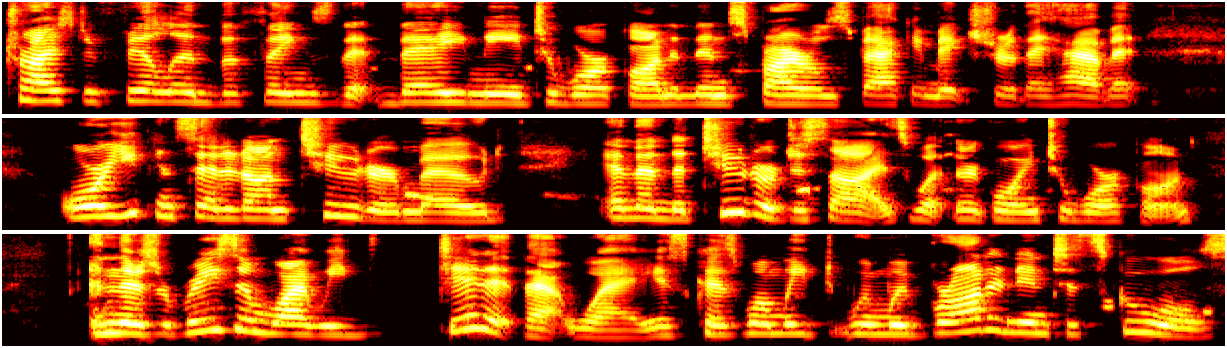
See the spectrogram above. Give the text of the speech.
tries to fill in the things that they need to work on, and then spirals back and make sure they have it. Or you can set it on tutor mode, and then the tutor decides what they're going to work on. And there's a reason why we did it that way is because when we when we brought it into schools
